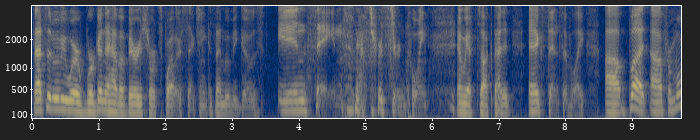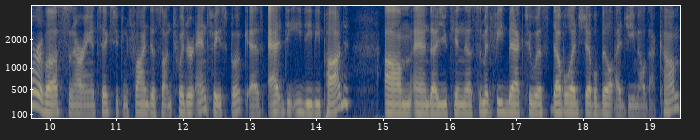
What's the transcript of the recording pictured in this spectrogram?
that's a movie where we're going to have a very short spoiler section because that movie goes insane after a certain point, and we have to talk about it extensively. Uh, but uh, for more of us and our antics, you can find us on Twitter and Facebook as at DEDBpod. Um, and uh, you can uh, submit feedback to us, doubleedgedoublebill at gmail.com.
